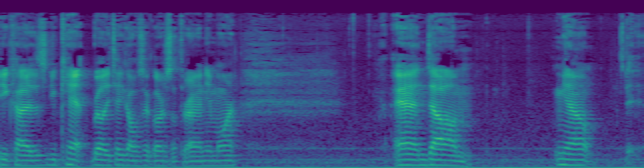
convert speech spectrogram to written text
because you can't really take Dolph Ziggler as a threat anymore. And um, you know, it,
